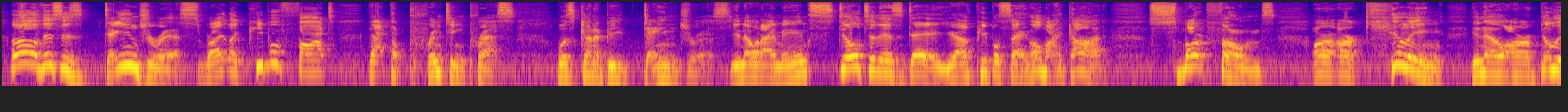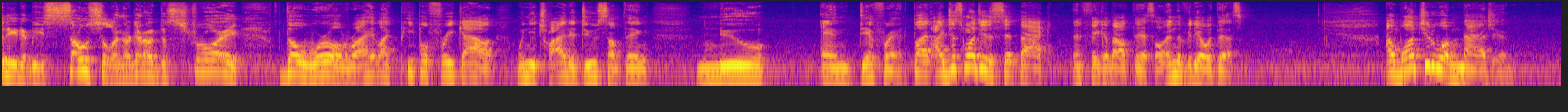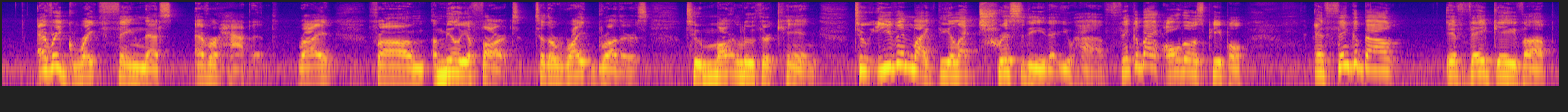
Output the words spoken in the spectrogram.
oh, this is dangerous, right? Like people thought that the printing press was gonna be dangerous, you know what I mean? Still to this day, you have people saying, oh my God, smartphones are, are killing, you know, our ability to be social and they're gonna destroy the world, right? Like people freak out when you try to do something new and different. But I just want you to sit back and think about this. I'll end the video with this. I want you to imagine every great thing that's ever happened, right? From Amelia Fart to the Wright brothers to Martin Luther King to even like the electricity that you have. Think about all those people and think about if they gave up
